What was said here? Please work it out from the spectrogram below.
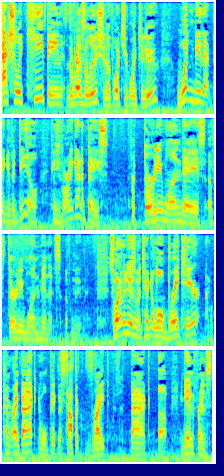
Actually, keeping the resolution of what you're going to do wouldn't be that big of a deal because you've already got a base for 31 days of 31 minutes of movement. So, what I'm going to do is I'm going to take a little break here. I'm going to come right back and we'll pick this topic right back up. Again, friends,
